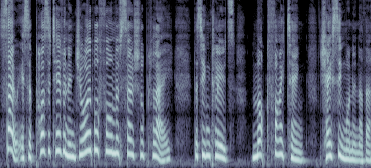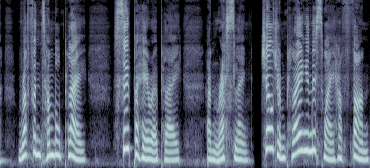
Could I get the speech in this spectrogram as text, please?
So, it's a positive and enjoyable form of social play that includes mock fighting, chasing one another, rough and tumble play, superhero play, and wrestling. Children playing in this way have fun,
